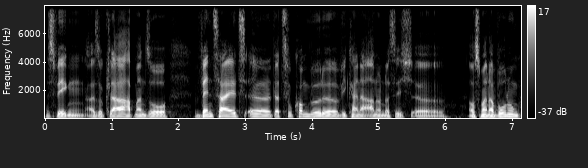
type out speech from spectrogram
deswegen, also klar hat man so, wenn es halt äh, dazu kommen würde, wie keine Ahnung, dass ich äh, aus meiner Wohnung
